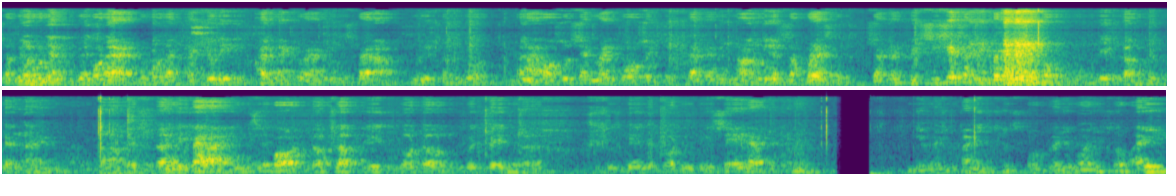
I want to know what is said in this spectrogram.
Sir, before that, before that, before that, actually, I'd like to add in this para, duration of the board. I have also sent my report says that certain, not to be suppressed, certain fictitious and independent report. ये कहाँ करना है कहाँ पे In the para, in this report, Doctor साहब please note down with break uh, details according we to say that given financial support to anybody. So I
